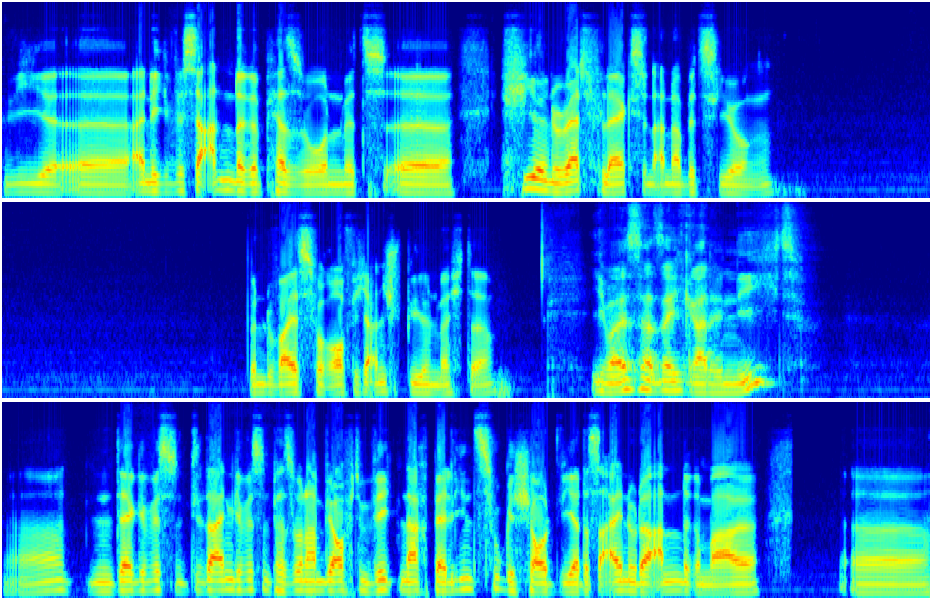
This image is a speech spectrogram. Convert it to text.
Wie äh, eine gewisse andere Person mit äh, vielen Red Flags in einer Beziehung. Wenn du weißt, worauf ich anspielen möchte. Ich weiß es tatsächlich gerade nicht. Ja, der gewissen, der einen gewissen Person haben wir auf dem Weg nach Berlin zugeschaut, wie er das ein oder andere Mal äh,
